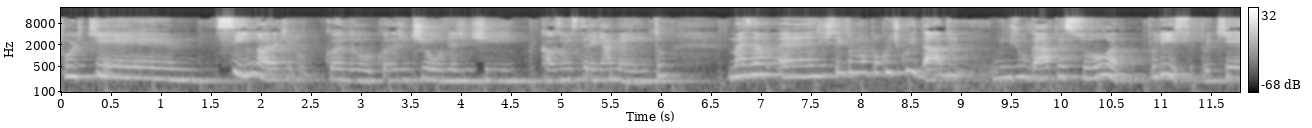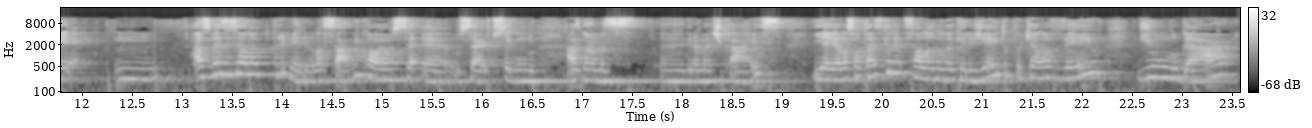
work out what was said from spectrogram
Porque, sim, na hora que quando, quando a gente ouve, a gente causa um estranhamento. Mas é, é, a gente tem que tomar um pouco de cuidado em julgar a pessoa por isso. Porque, hum, às vezes, ela, primeiro, ela sabe qual é o, é, o certo segundo as normas é, gramaticais. E aí ela só tá falando daquele jeito porque ela veio de um lugar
